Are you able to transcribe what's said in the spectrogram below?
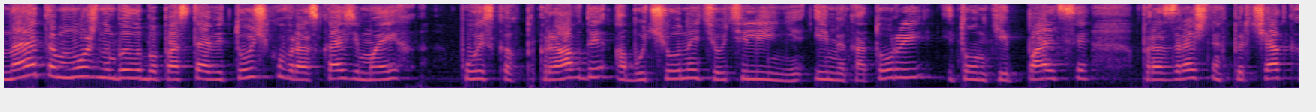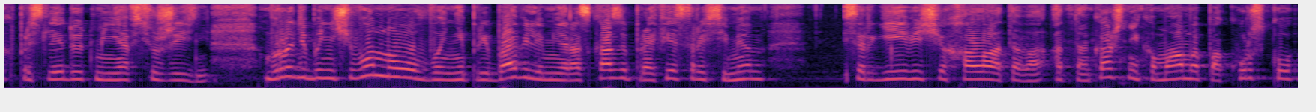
на этом можно было бы поставить точку в рассказе моих поисках правды об ученой тете Лине, имя которой и тонкие пальцы в прозрачных перчатках преследуют меня всю жизнь. Вроде бы ничего нового не прибавили мне рассказы профессора Семен Сергеевича Халатова, однокашника мамы по Курску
